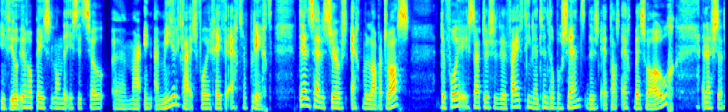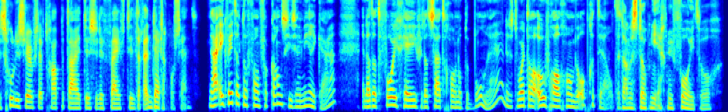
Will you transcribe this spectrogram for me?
In veel Europese landen is dit zo, eh, maar in Amerika is fooi geven echt verplicht, tenzij de service echt belabberd was. De fooi is daar tussen de 15 en 20 procent, dus dat is echt best wel hoog. En als je daar dus goede service hebt gehad, betaal je tussen de 25 en 30 procent. Nou, ik weet dat nog van vakanties in Amerika. En dat dat fooi geven, dat staat gewoon op de bon, hè? Dus het wordt al overal gewoon weer opgeteld. Dan is het ook niet echt meer fooi, toch?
